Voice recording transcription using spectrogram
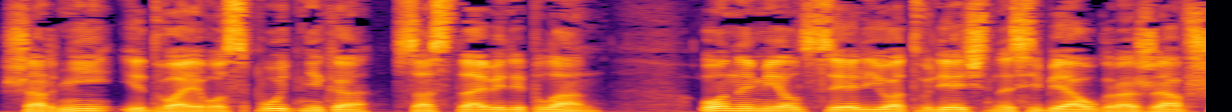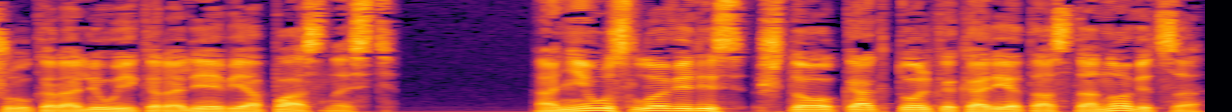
Шарни и два его спутника составили план. Он имел целью отвлечь на себя угрожавшую королю и королеве опасность. Они условились, что как только карета остановится,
